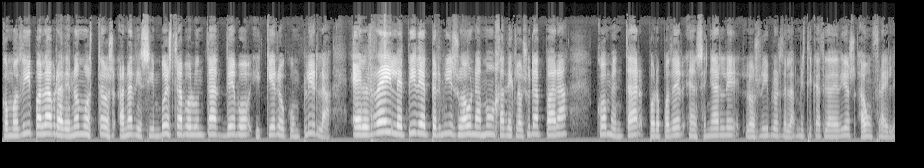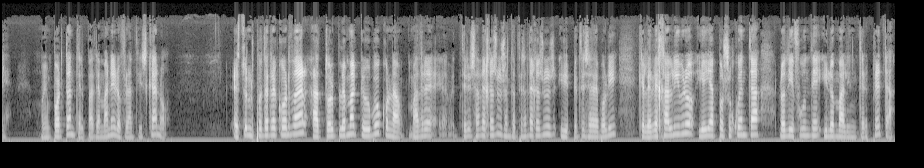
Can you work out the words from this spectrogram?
como di palabra de no mostraros a nadie sin vuestra voluntad, debo y quiero cumplirla. El rey le pide permiso a una monja de clausura para comentar, por poder enseñarle los libros de la mística ciudad de Dios a un fraile. Muy importante, el padre Manero, franciscano. Esto nos puede recordar a todo el problema que hubo con la Madre Teresa de Jesús, Santa Teresa de Jesús y Princesa de Bolí, que le deja el libro y ella por su cuenta lo difunde y lo malinterpreta.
